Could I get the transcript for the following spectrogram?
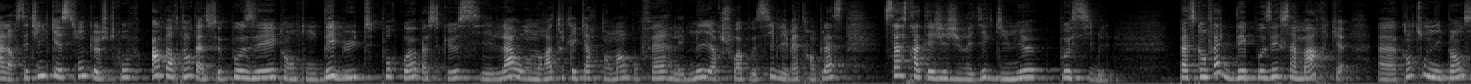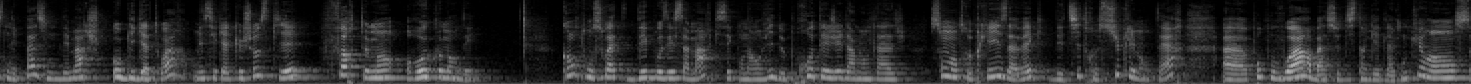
Alors, c'est une question que je trouve importante à se poser quand on débute. Pourquoi? Parce que c'est là où on aura toutes les cartes en main pour faire les meilleurs choix possibles et mettre en place sa stratégie juridique du mieux possible. Parce qu'en fait, déposer sa marque, euh, quand on y pense, n'est pas une démarche obligatoire, mais c'est quelque chose qui est fortement recommandé. Quand on souhaite déposer sa marque, c'est qu'on a envie de protéger davantage son entreprise avec des titres supplémentaires euh, pour pouvoir bah, se distinguer de la concurrence,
